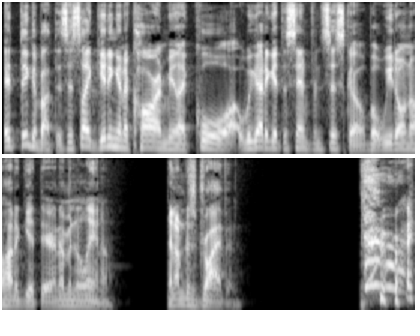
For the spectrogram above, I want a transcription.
it, think about this. It's like getting in a car and being like, cool, we got to get to San Francisco, but we don't know how to get there. And I'm in Atlanta and I'm just driving. right?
